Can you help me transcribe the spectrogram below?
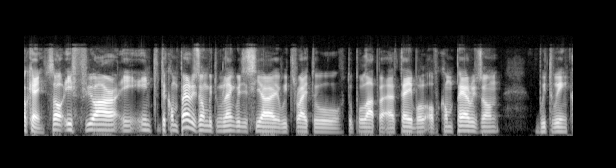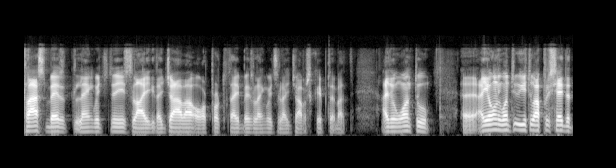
okay, so if you are into the comparison between languages here, we try to, to pull up a table of comparison between class-based languages like, like Java or prototype-based languages like JavaScript, but I don't want to, I only want you to appreciate that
